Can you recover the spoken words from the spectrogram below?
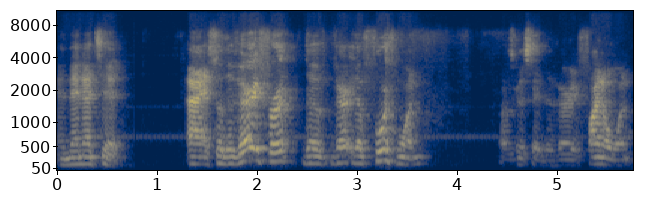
And then that's it. All right, so the very first, the very, the fourth one, I was to say the very final one.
